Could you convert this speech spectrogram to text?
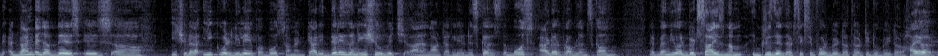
The advantage of this is uh, it should have equal delay for both sum and carry. There is an issue which I have not earlier discussed. The most adder problems come that when your bit size increases at 64 bit or 32 bit or higher,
